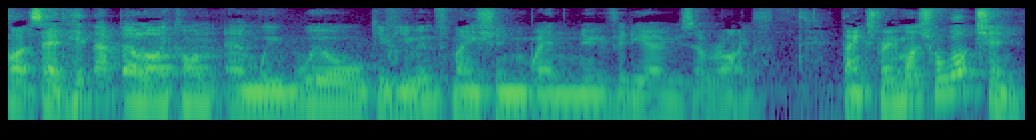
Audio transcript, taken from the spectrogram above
like I said, hit that bell icon and we will give you information when new videos arrive. Thanks very much for watching.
